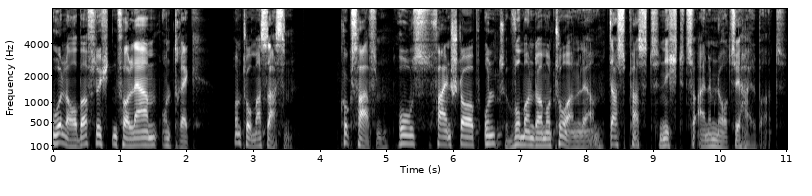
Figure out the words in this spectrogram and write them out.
Urlauber flüchten vor Lärm und Dreck von Thomas Sassen. Cuxhaven, Ruß, Feinstaub und wummernder Motorenlärm. Das passt nicht zu einem Nordseeheilbad.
